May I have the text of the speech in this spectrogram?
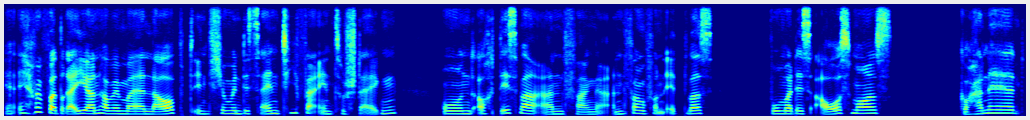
vor drei Jahren habe ich mir erlaubt, in Human Design tiefer einzusteigen. Und auch das war Anfang, Anfang von etwas, wo man das Ausmaß gar nicht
